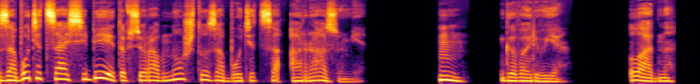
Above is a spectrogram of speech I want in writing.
Заботиться о себе — это все равно, что заботиться о разуме. «Хм», — говорю я. «Ладно».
